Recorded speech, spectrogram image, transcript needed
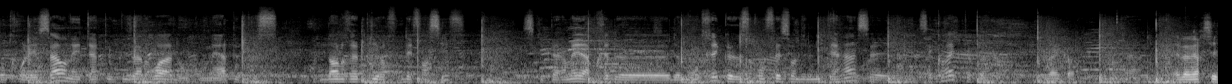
contrôlé ça, on a été un peu plus adroit, donc on est un peu plus dans le repli défensif. Ce qui permet après de, montrer que ce qu'on fait sur le demi-terrain c'est correct. D'accord. Eh ben merci.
